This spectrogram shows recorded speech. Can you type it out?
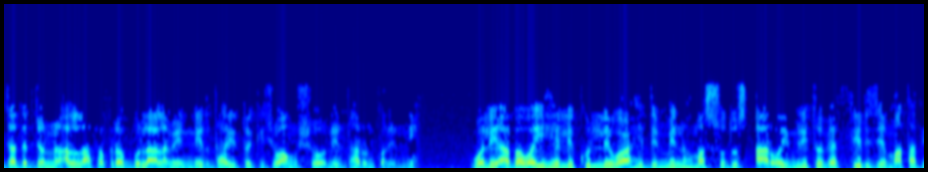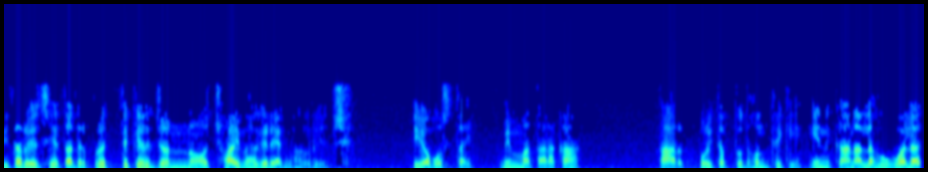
যাদের জন্য আল্লাহ ফকরবুল আলমী নির্ধারিত কিছু অংশ নির্ধারণ করেননি। ওয়ালি আবাওয়াই হেলিকুল্লি ওয়াহিদিন হুমাসুদুস আর ওই মৃত ব্যক্তির যে মাতা পিতা রয়েছে, তাদের প্রত্যেকের জন্য ছয় ভাগের এক ভাগ রয়েছে। এই অবস্থায়। মিম্মা তারাকা, তার পরিত্যক্ত ধন থেকে। ইনকান আল্লাহু ওয়ালাদ,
